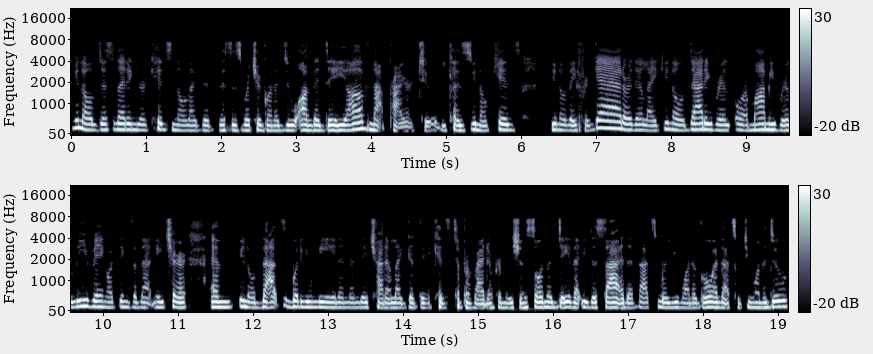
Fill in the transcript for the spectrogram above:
you know, just letting your kids know like that this is what you're going to do on the day of, not prior to, because, you know, kids you know, they forget or they're like, you know, daddy we're, or mommy, we're leaving or things of that nature. And, you know, that's what do you mean? And then they try to like get the kids to provide information. So on the day that you decide that that's where you want to go and that's what you want to do,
